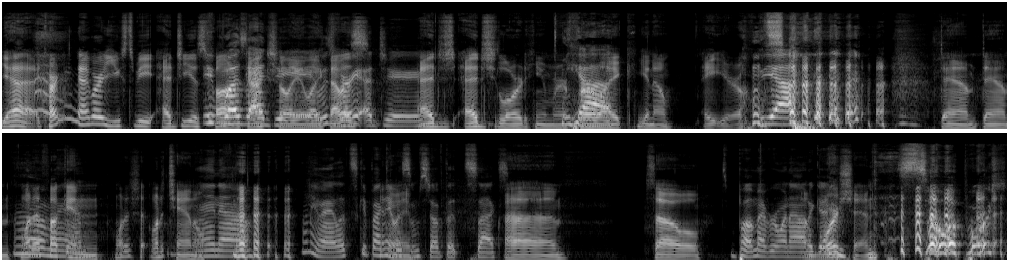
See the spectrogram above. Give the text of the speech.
Yeah, Cartoon Network used to be edgy as it fuck. was edgy. actually, like it was that very was edgy. edge edge lord humor Yeah. for like you know eight year olds. yeah, damn, damn. What Oh, a fucking man. what a sh- what a channel. I know. anyway, let's get back Anyway. into some stuff that sucks. Um. so let's bum everyone out abortion. again. so abortion.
